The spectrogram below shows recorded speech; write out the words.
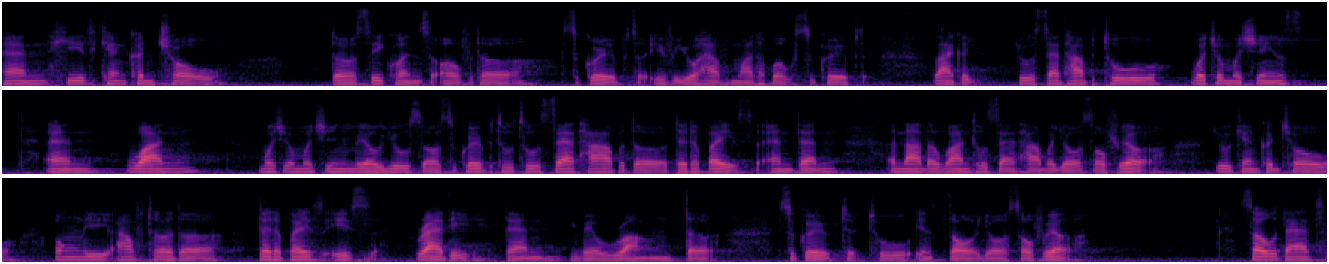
And Heat can control the sequence of the script if you have multiple scripts. Like you set up two virtual machines and one virtual machine will use a script to, set up the database and then another one to set up your software. You can control only after the database is ready, then you will run the script to install your software. So that's,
